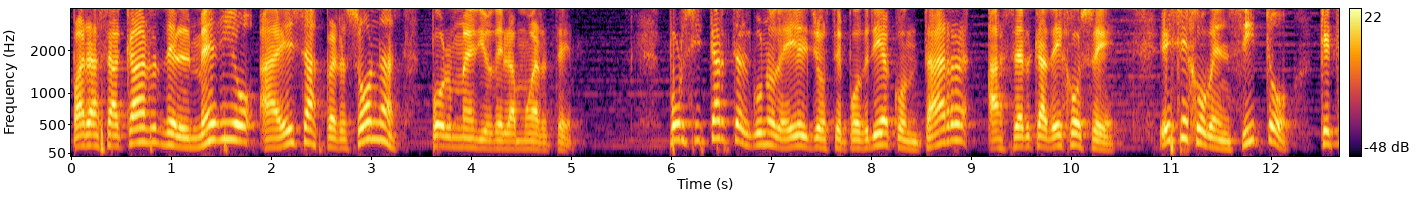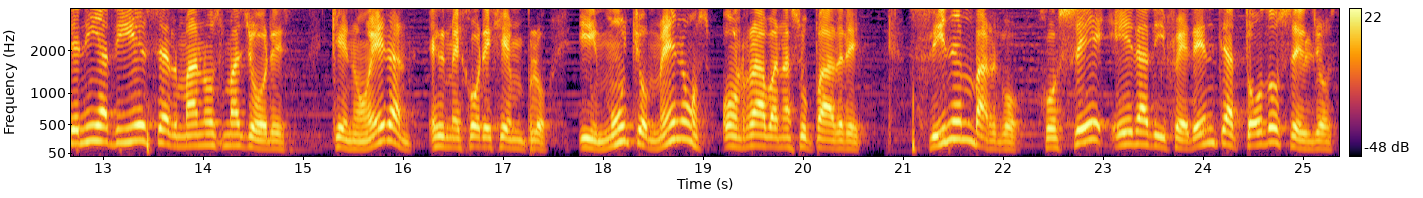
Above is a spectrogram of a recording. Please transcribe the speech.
para sacar del medio a esas personas por medio de la muerte. Por citarte alguno de ellos, te podría contar acerca de José, ese jovencito que tenía diez hermanos mayores, que no eran el mejor ejemplo y mucho menos honraban a su padre. Sin embargo, José era diferente a todos ellos.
